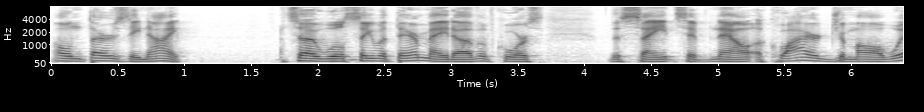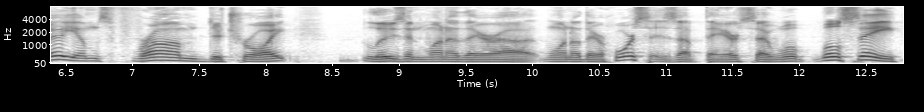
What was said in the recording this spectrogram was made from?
on Thursday night. So we'll see what they're made of. Of course, the Saints have now acquired Jamaal Williams from Detroit, losing one of their uh, one of their horses up there. So we'll we'll see.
